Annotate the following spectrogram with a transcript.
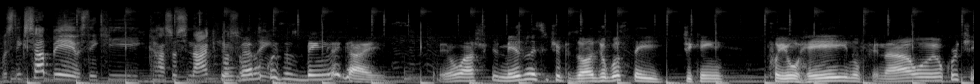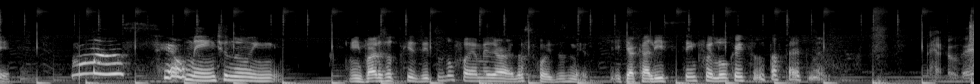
Você tem que saber, você tem que raciocinar que passou um Tiveram tempo. coisas bem legais. Eu acho que mesmo nesse tipo de episódio eu gostei de quem foi o rei no final, eu curti. Mas realmente no, em, em vários outros quesitos não foi a melhor das coisas mesmo. E que a Calice sempre foi louca, isso não tá certo mesmo. É, verdade,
